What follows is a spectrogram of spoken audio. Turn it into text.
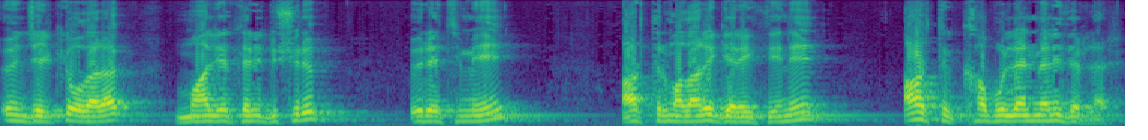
öncelikli olarak maliyetleri düşürüp üretimi arttırmaları gerektiğini artık kabullenmelidirler.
